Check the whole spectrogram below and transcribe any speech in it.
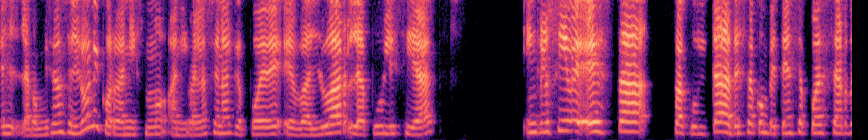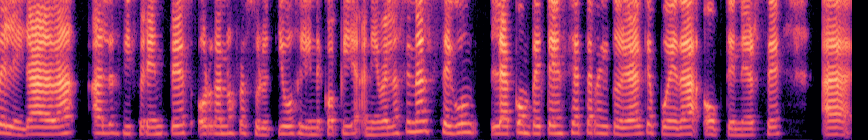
la comisión es el único organismo a nivel nacional que puede evaluar la publicidad. Inclusive esta facultad, esta competencia puede ser delegada a los diferentes órganos resolutivos del INDECOPI a nivel nacional según la competencia territorial que pueda obtenerse ah,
